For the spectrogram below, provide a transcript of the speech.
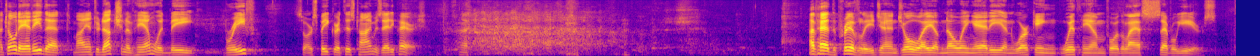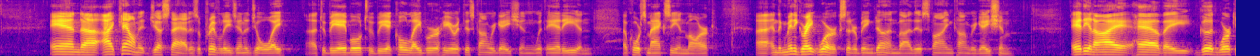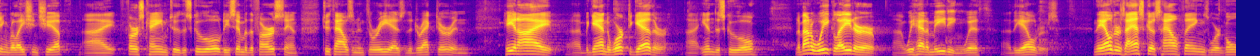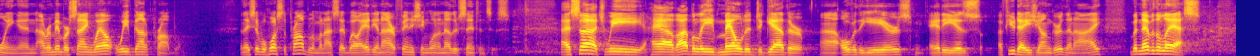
I told Eddie that my introduction of him would be brief, so our speaker at this time is Eddie Parrish. I've had the privilege and joy of knowing Eddie and working with him for the last several years. And uh, I count it just that as a privilege and a joy uh, to be able to be a co laborer here at this congregation with Eddie and, of course, Maxie and Mark, and the many great works that are being done by this fine congregation. Eddie and I have a good working relationship. I first came to the school December the 1st in 2003 as the director, and he and I uh, began to work together uh, in the school. And about a week later, uh, we had a meeting with uh, the elders. And the elders asked us how things were going, and I remember saying, Well, we've got a problem. And they said, Well, what's the problem? And I said, Well, Eddie and I are finishing one another's sentences. As such, we have, I believe, melded together uh, over the years. Eddie is a few days younger than I, but nevertheless,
